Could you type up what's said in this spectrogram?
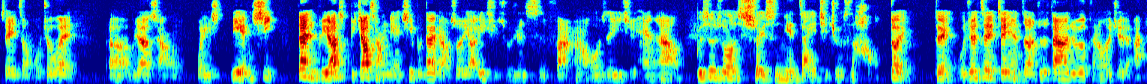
这一种我就会。呃，比较常维联系，但比较比较常联系，不代表说要一起出去吃饭啊，或者是一起 hang out，不是说随时黏在一起就是好。对对，我觉得这这一点很重要，就是大家就是可能会觉得啊，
